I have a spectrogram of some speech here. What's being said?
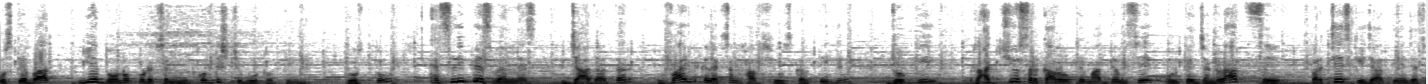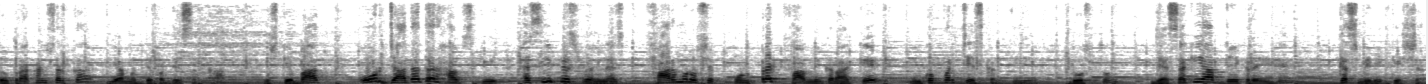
उसके बाद ये दोनों प्रोडक्शन यूनिट को डिस्ट्रीब्यूट होती हैं। दोस्तों एसलीपीएस वेलनेस ज़्यादातर वाइल्ड कलेक्शन हब्स यूज़ करती है। जो कि राज्य सरकारों के माध्यम से उनके जंगलात से परचेज की जाती हैं, जैसे उत्तराखंड सरकार या मध्य प्रदेश सरकार। उसके बाद और ज़्यादातर हब्स की एसलीपीएस वेलनेस फार्मरों से कॉन्ट्रैक्ट फ़ार्मिंग करा के उनको परचेज करती है। दोस्तों, जैसा कि आप देख रहे हैं, कश्मीरी केसर।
